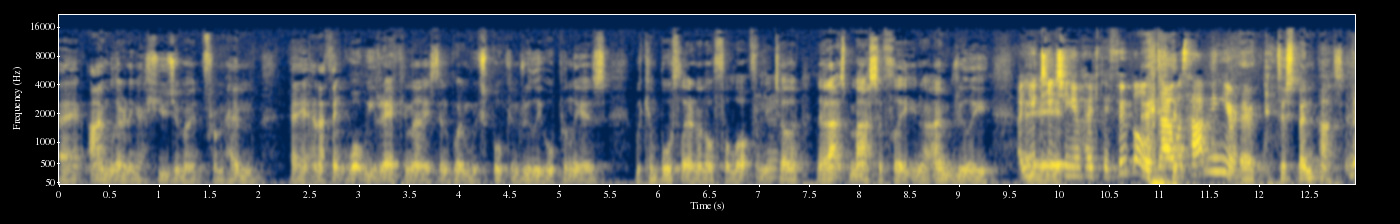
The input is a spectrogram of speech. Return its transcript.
Uh, I'm learning a huge amount from him. Uh, and I think what we recognised and when we've spoken really openly is we can both learn an awful lot from each Mhm. other. Now that's massively, you know, I'm really Are you uh, teaching him how to play football? Is that what's happening here? uh, to spin pass.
